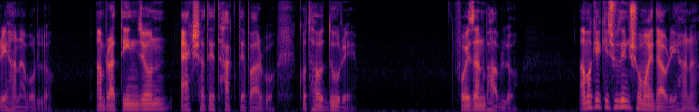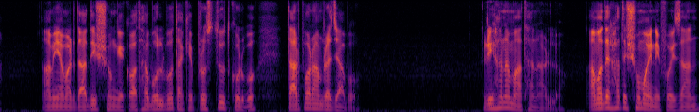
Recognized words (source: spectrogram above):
রিহানা বলল। আমরা তিনজন একসাথে থাকতে পারব, কোথাও দূরে। ফৈজান ভাবল, আমাকে কিছুদিন সময় দাও, রিহানা। আমি আমার দাদির সঙ্গে কথা বলব, তাকে প্রস্তুত করব, তারপর আমরা যাব। রিহানা মাথা নাড়ল, আমাদের হাতে সময় নেই, ফৈজান।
